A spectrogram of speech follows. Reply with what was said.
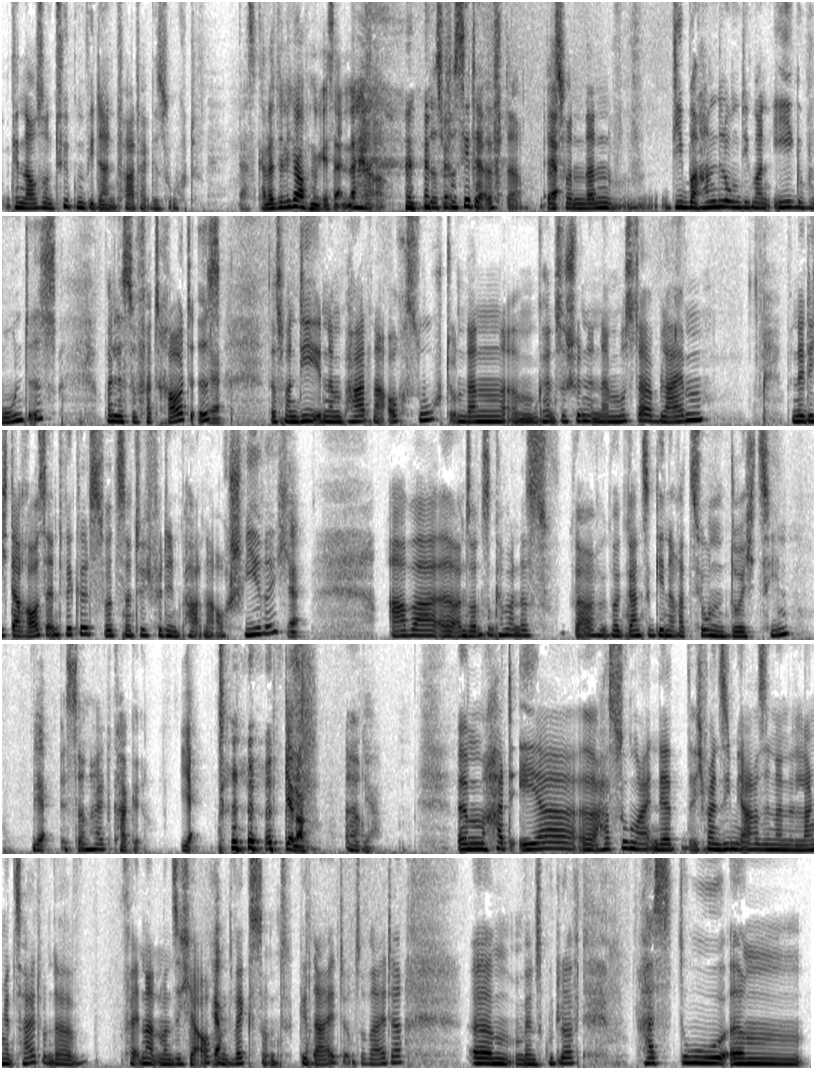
genauso einen Typen wie deinen Vater gesucht. Das kann natürlich auch möglich sein. Ne? Ja, das passiert ja öfter, dass ja. man dann die Behandlung, die man eh gewohnt ist, weil es so vertraut ist, ja. dass man die in einem Partner auch sucht und dann ähm, kannst du schön in deinem Muster bleiben. Wenn du dich daraus entwickelst, wird es natürlich für den Partner auch schwierig. Ja. Aber äh, ansonsten kann man das ja, über ganze Generationen durchziehen. Ja. Ist dann halt Kacke. Ja. genau. ja. ja. Ähm, hat er, äh, hast du mal in der, ich meine, sieben Jahre sind eine lange Zeit und da verändert man sich ja auch ja. und wächst und gedeiht und so weiter, ähm, wenn es gut läuft. Hast du, ähm,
